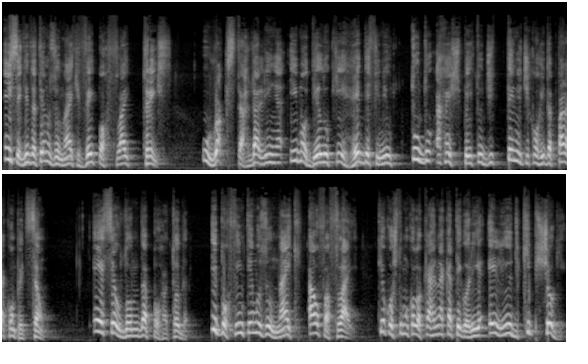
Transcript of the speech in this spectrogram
Em seguida temos o Nike Vaporfly 3, o rockstar da linha e modelo que redefiniu tudo a respeito de tênis de corrida para competição. Esse é o dono da porra toda. E por fim temos o Nike Alpha Fly, que eu costumo colocar na categoria Eliud Kipchoge,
